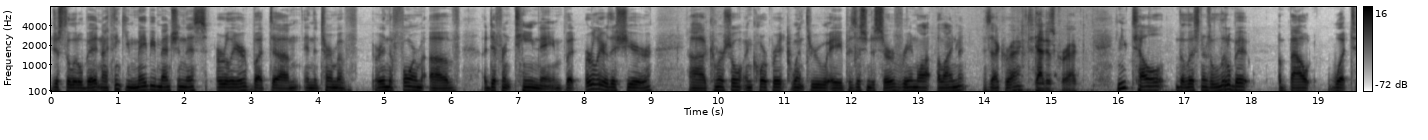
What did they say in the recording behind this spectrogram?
just a little bit, and I think you maybe mentioned this earlier, but um, in the term of or in the form of a different team name. But earlier this year, uh, commercial and corporate went through a position to serve realignment. Is that correct? That is correct. Can you tell the listeners a little bit about what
